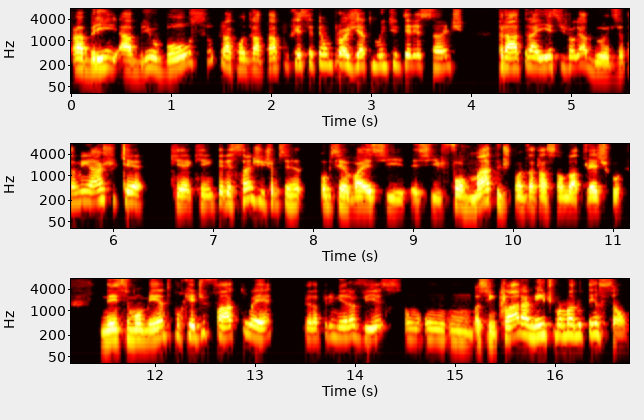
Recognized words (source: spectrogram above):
abrir, abrir o bolso para contratar, porque você tem um projeto muito interessante para atrair esses jogadores. Eu também acho que é, que é, que é interessante a gente observar esse, esse formato de contratação do Atlético nesse momento, porque de fato é, pela primeira vez, um, um, um assim, claramente uma manutenção.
